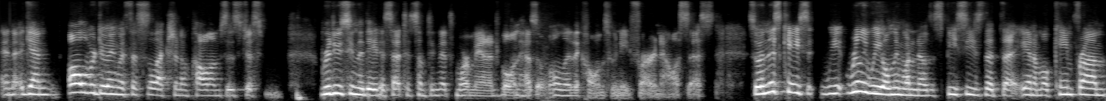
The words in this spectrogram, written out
And again, all we're doing with the selection of columns is just reducing the data set to something that's more manageable and has only the columns we need for our analysis. So in this case, we really, we only want to know the species that the animal came from.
